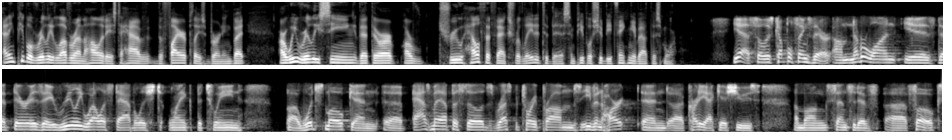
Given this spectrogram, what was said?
I think people really love around the holidays to have the fireplace burning. But are we really seeing that there are, are true health effects related to this, and people should be thinking about this more? Yeah, so there's a couple things there. Um, number one is that there is a really well established link between uh, wood smoke and uh, asthma episodes, respiratory problems, even heart and uh, cardiac issues among sensitive uh, folks.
